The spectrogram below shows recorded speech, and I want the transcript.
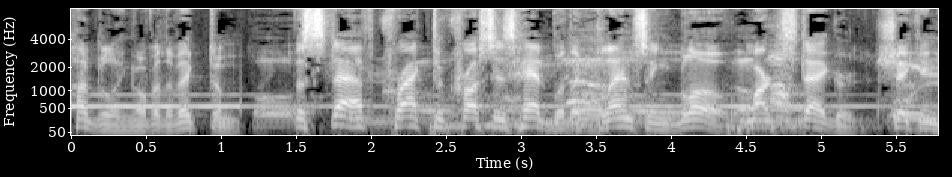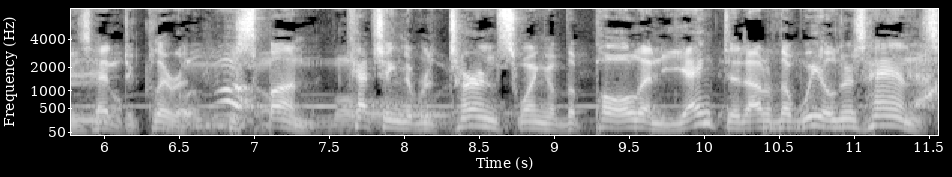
Huddling over the victim. The staff cracked across his head with a glancing blow. Mark staggered, shaking his head to clear it. He spun, catching the return swing of the pole, and yanked it out of the wielder's hands.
